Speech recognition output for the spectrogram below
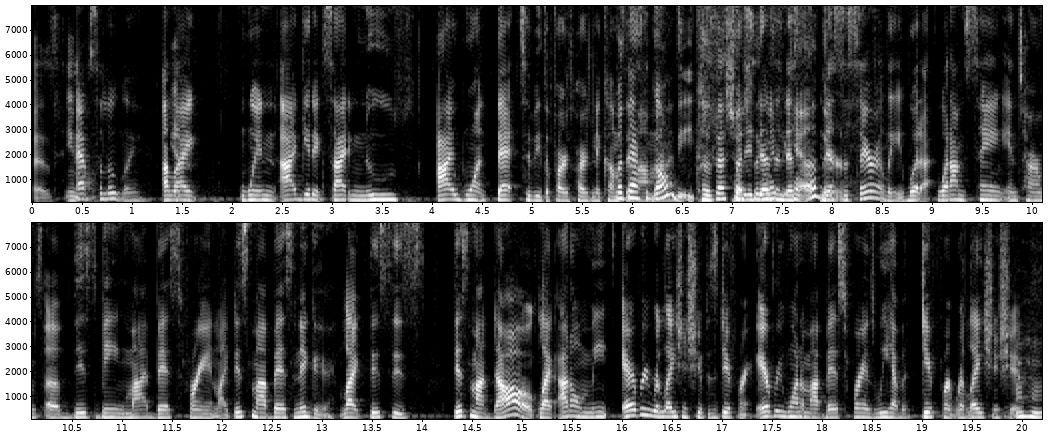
as you know. Absolutely. I like when I get exciting news. I want that to be the first person that comes. But that's gonna be because that's your But it doesn't significant other. necessarily. What what I'm saying in terms of this being my best friend, like this my best nigga, like this is this my dog. Like I don't mean every relationship is different. Every one of my best friends, we have a different relationship. Mm-hmm.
